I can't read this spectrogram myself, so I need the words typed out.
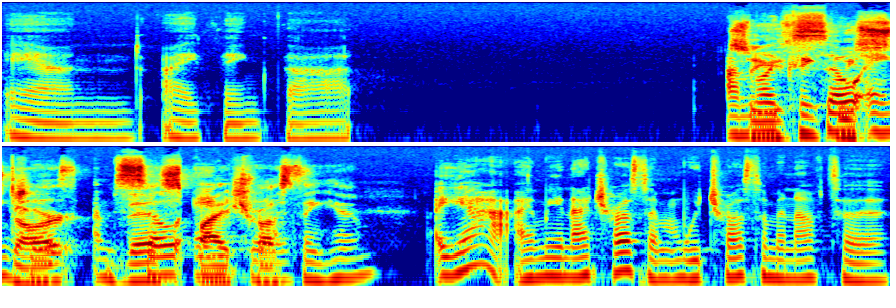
And I think that I'm so like so we anxious. start I'm this so by anxious. trusting him? Uh, Yeah, I mean, I trust him. We trust him enough to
